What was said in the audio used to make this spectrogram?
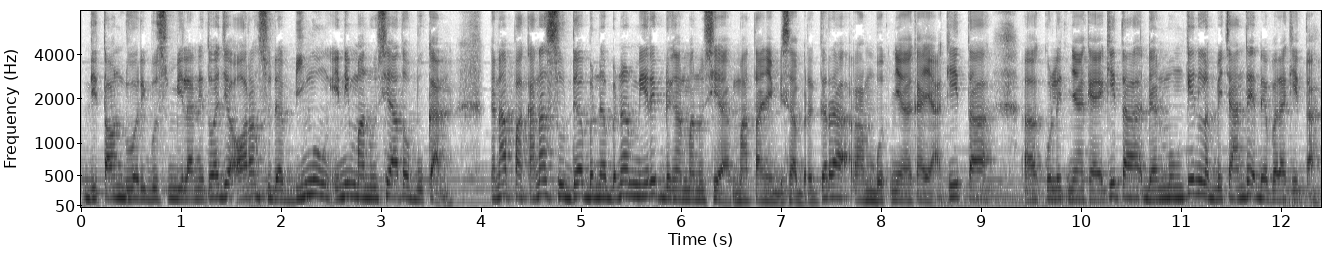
di tahun 2009 itu aja orang sudah bingung ini manusia atau bukan. Kenapa? Karena sudah benar-benar mirip dengan manusia. Matanya bisa bergerak, rambutnya kayak kita, uh, kulitnya kayak kita dan mungkin lebih cantik daripada kita.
